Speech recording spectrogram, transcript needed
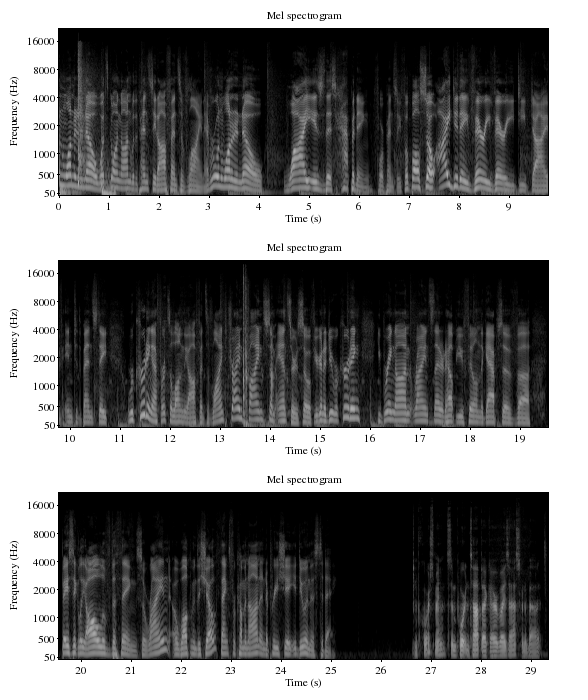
Everyone wanted to know what's going on with the Penn State offensive line. Everyone wanted to know why is this happening for Penn State football. So I did a very very deep dive into the Penn State recruiting efforts along the offensive line to try and find some answers. So if you're going to do recruiting, you bring on Ryan Snyder to help you fill in the gaps of uh, basically all of the things. So Ryan, uh, welcome to the show. Thanks for coming on and appreciate you doing this today. Of course, man. It's an important topic. Everybody's asking about it.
